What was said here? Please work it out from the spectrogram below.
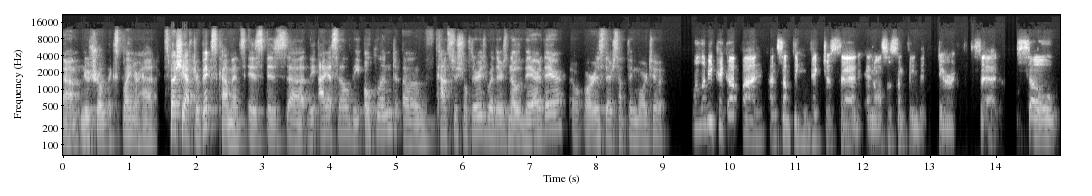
um, neutral explainer hat, especially after Vic's comments. Is is uh, the ISL the Oakland of constitutional theories, where there's no there there, or, or is there something more to it? Well, let me pick up on on something Vic just said, and also something that Derek said. So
